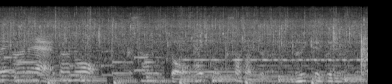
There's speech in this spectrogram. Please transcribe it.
れがね豚の臭みと大根臭さっていうのを抜いてくれるんですよ。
